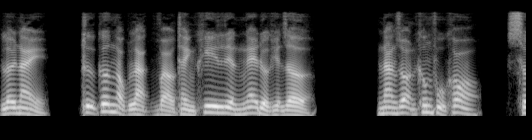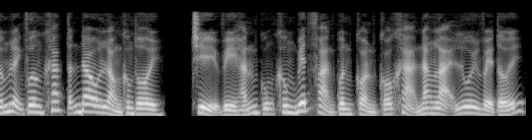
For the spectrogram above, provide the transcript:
Lời này, tự cơ ngọc lạc vào thành khi liền nghe được hiện giờ. Nàng dọn không phủ kho, sớm lệnh phương khác tấn đau lòng không thôi, chỉ vì hắn cũng không biết phản quân còn có khả năng lại lui về tới.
